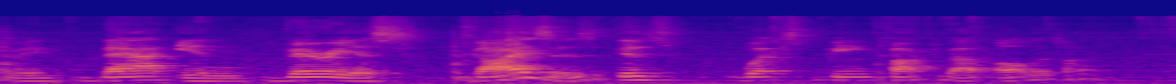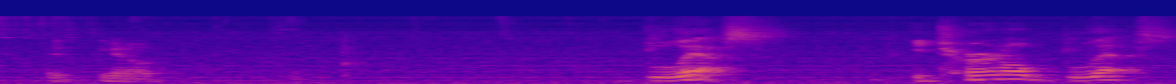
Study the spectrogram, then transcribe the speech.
I mean, that in various guises is what's being talked about all the time. It, you know, bliss, eternal bliss.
